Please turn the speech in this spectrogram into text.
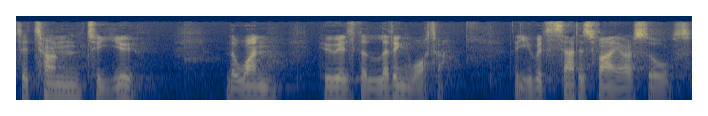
to turn to you, the one who is the living water, that you would satisfy our souls.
